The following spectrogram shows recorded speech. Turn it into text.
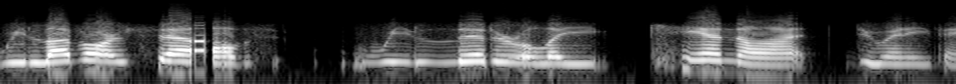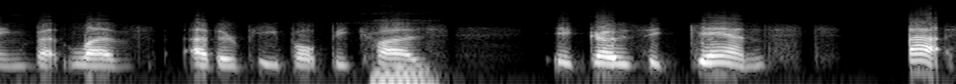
we love ourselves, we literally cannot do anything but love other people because mm-hmm. it goes against us.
